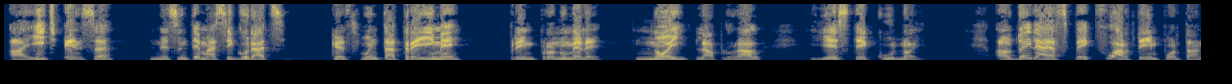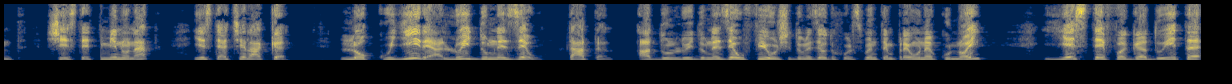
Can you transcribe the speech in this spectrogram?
Aici însă ne suntem asigurați că Sfânta Treime, prin pronumele noi, la plural, este cu noi. Al doilea aspect, foarte important și este minunat, este acela că locuirea lui Dumnezeu, Tatăl, a lui Dumnezeu Fiul și Dumnezeu Duhul Sfânt împreună cu noi, este făgăduită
